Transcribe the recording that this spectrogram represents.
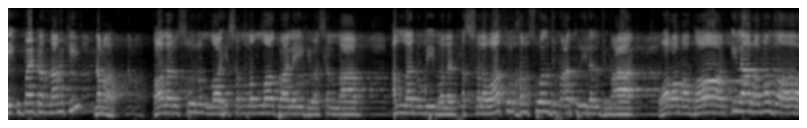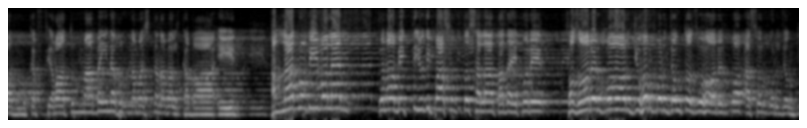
এই উপায়টার নাম কি? নামাজ। কলা রসুল্লাহ সাল্লাহ আলহি ওয়াসাল্লাম, আল্লাহ নবী বলেন, আসসালাওয়াতুল খামসুয়াল জুমাতু ইলাল জুমা ইলা রমাদান মুকাফফিরাতুম মা বাইনাহুন্না মাজতানাবাল কাবাইর। আল্লাহ নবী বলেন, কোন ব্যক্তি যদি পাঁচ ওয়াক্ত সালাত আদায় করে, ফজরের পর, জোহর পর্যন্ত, জোহরের পর, আসর পর্যন্ত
